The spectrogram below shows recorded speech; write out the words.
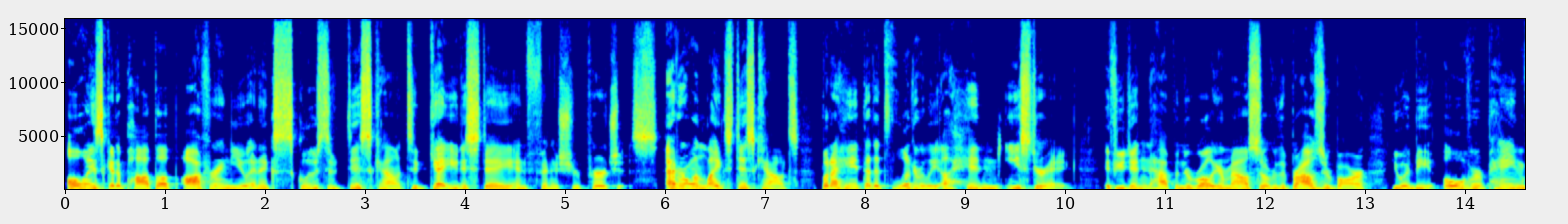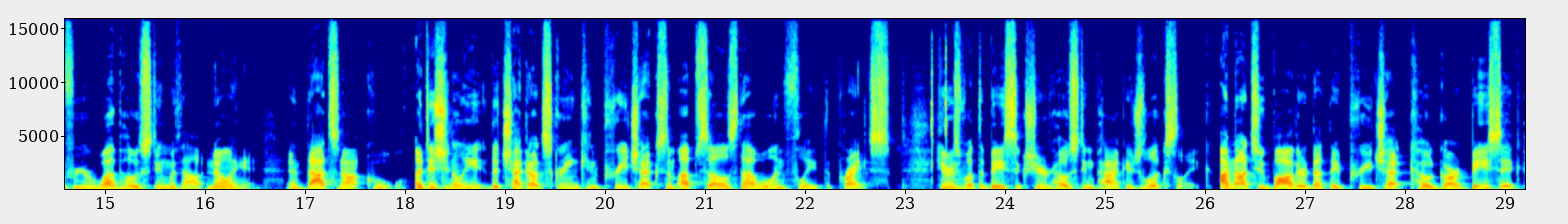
always get a pop up offering you an exclusive discount to get you to stay and finish your purchase. Everyone likes discounts, but I hate that it's literally a hidden Easter egg. If you didn't happen to roll your mouse over the browser bar, you would be overpaying for your web hosting without knowing it, and that's not cool. Additionally, the checkout screen can pre-check some upsells that will inflate the price. Here's what the basic shared hosting package looks like. I'm not too bothered that they pre-check CodeGuard Basic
